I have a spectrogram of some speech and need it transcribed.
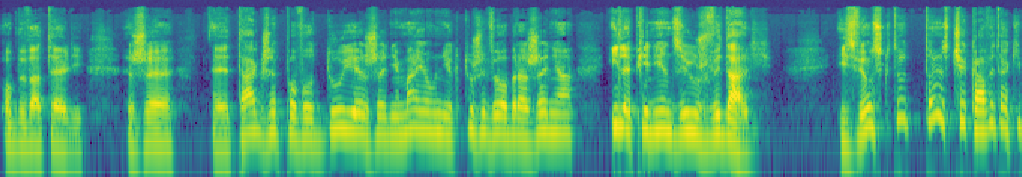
obywateli, że e, także powoduje, że nie mają niektórzy wyobrażenia, ile pieniędzy już wydali. I w związku to, to jest ciekawy taki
